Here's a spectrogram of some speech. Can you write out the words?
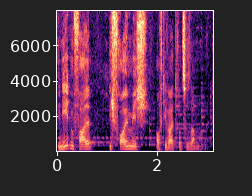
In jedem Fall, ich freue mich auf die weitere Zusammenarbeit.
